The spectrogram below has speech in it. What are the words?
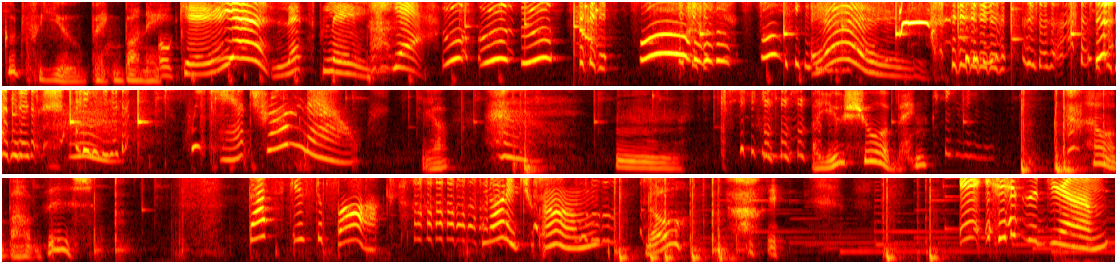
Good for you, Bing Bunny. Okay? Yes! Let's play. Yeah. Hey! we can't drum now. Yep. Hmm. Are you sure, Bing? How about this? That's just a box. It's not a drum. No? It is a drum.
